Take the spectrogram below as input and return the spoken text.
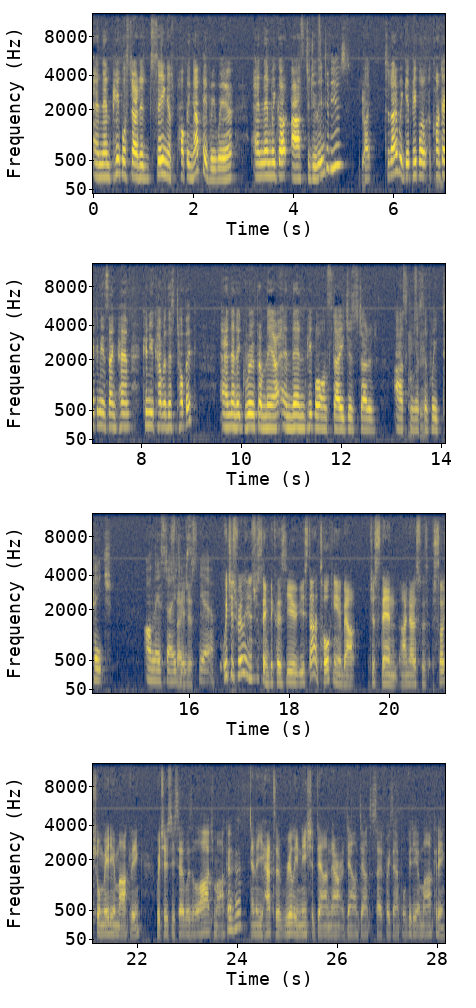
and then people started seeing us popping up everywhere, and then we got asked to do interviews. Yeah. Like today, we get people contacting me and saying, "Pam, can you cover this topic?" And then it grew from there, and then people on stages started asking us if we'd teach on their stages. Stages. Yeah. which is really interesting because you you started talking about just then. I noticed was social media marketing, which, as you said, was a large market, Mm-hmm. and then you had to really niche it down, narrow it down, down to say, for example, video marketing.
